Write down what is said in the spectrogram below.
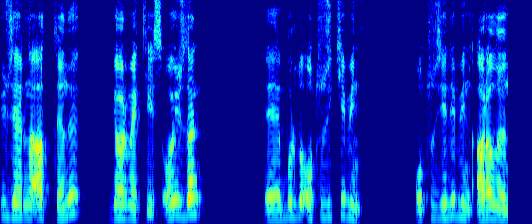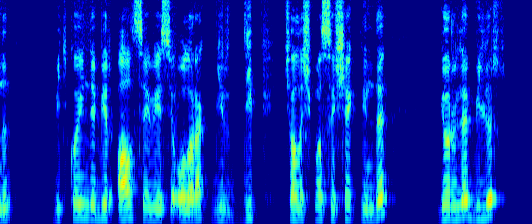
üzerine attığını görmekteyiz. O yüzden e, burada 32 bin 37 bin aralığının Bitcoin'de bir al seviyesi olarak bir dip çalışması şeklinde görülebilir.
